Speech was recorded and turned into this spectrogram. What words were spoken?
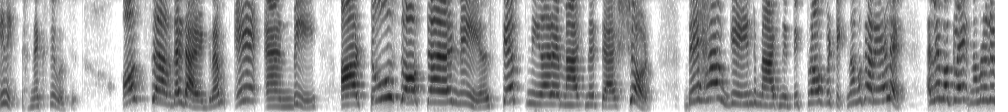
ഇനി next question observe the diagram A and B are two soft iron nails kept near a magnet as shown. They have gained magnetic property. നമുക്കറിയാലേ? അല്ലെ മക്കളെ? നമ്മളൊരു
